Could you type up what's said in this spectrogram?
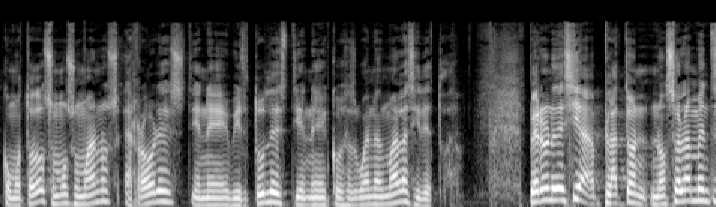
como todos somos humanos, errores, tiene virtudes, tiene cosas buenas, malas y de todo. Pero decía Platón, no solamente,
